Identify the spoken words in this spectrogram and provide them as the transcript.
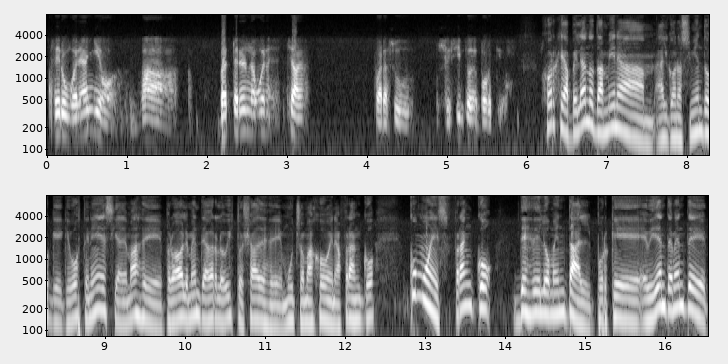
hacer un buen año, va, va a tener una buena chance para su, recinto deportivo. Jorge, apelando también al conocimiento que, que, vos tenés y además de probablemente haberlo visto ya desde mucho más joven a Franco, ¿cómo es Franco desde lo mental, porque evidentemente,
